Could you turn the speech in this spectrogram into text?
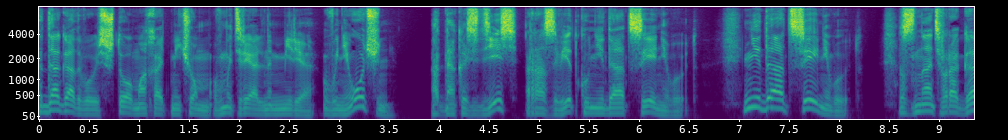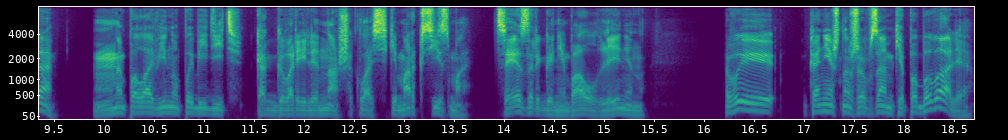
Догадываюсь, что махать мечом в материальном мире вы не очень, однако здесь разведку недооценивают. Недооценивают. Знать врага — наполовину победить, как говорили наши классики марксизма. Цезарь, Ганнибал, Ленин. Вы, конечно же, в замке побывали?»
